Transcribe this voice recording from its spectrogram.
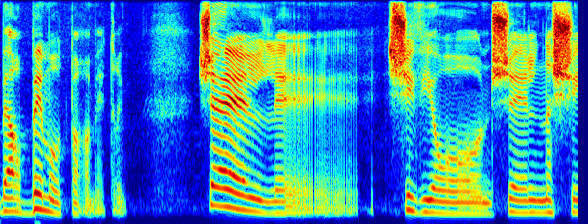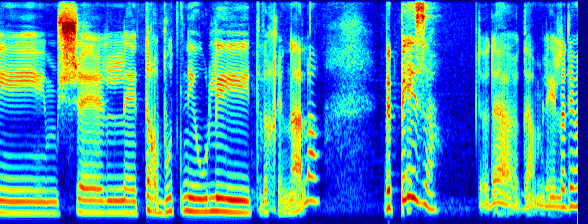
בהרבה מאוד פרמטרים. של אה, שוויון, של נשים, של אה, תרבות ניהולית וכן הלאה, ופיזה, אתה יודע, גם לילדים,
